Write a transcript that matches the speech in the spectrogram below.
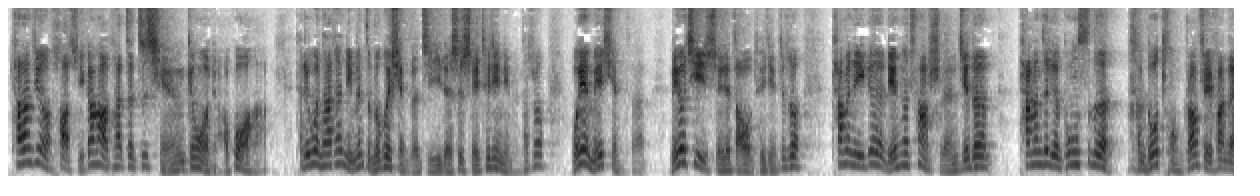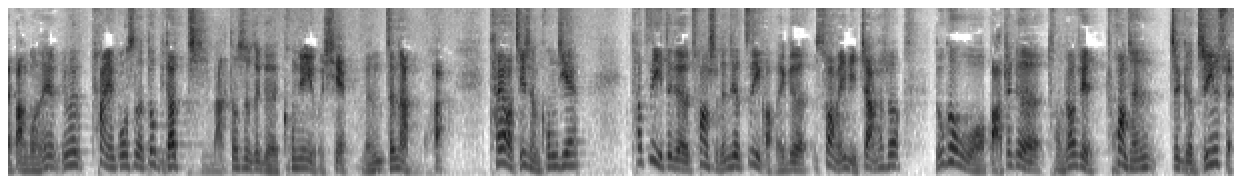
他当时就很好奇，刚好他在之前跟我聊过哈，他就问他说：“你们怎么会选择吉利的？是谁推荐你们？”他说：“我也没选择，没有去谁找我推荐，就是说他们的一个联合创始人觉得他们这个公司的很多桶装水放在办公，因为因为创业公司呢都比较挤嘛，都是这个空间有限，能增长很快，他要节省空间，他自己这个创始人就自己搞了一个算了一笔账，他说如果我把这个桶装水换成这个直饮水。”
